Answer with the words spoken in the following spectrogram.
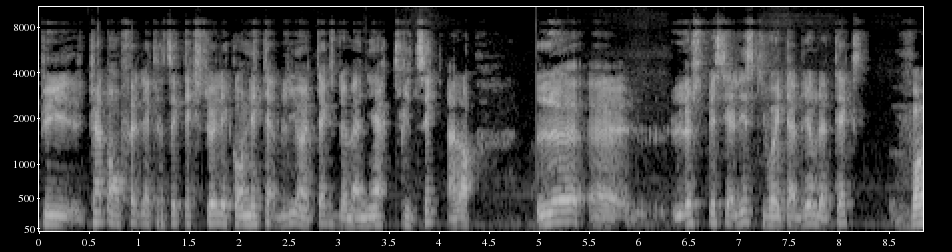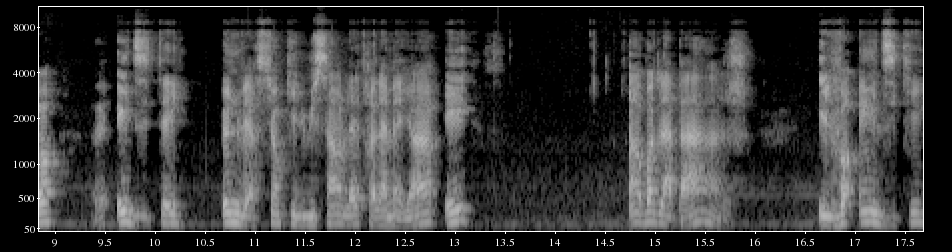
puis quand on fait de la critique textuelle et qu'on établit un texte de manière critique, alors le, euh, le spécialiste qui va établir le texte va euh, éditer une version qui lui semble être la meilleure et en bas de la page, il va indiquer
